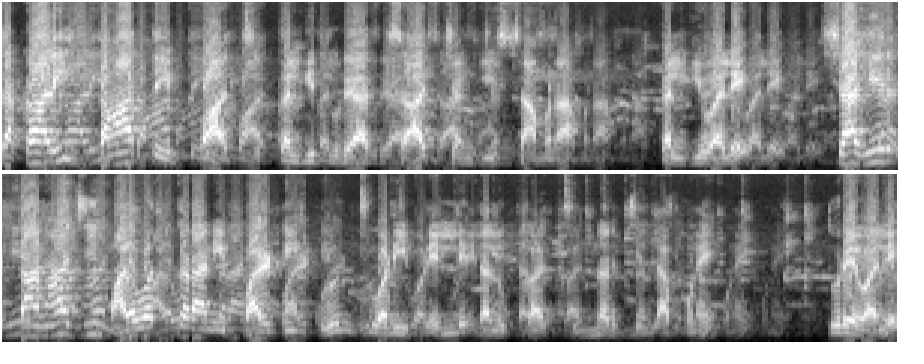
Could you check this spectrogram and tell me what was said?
सकाळी दहा ते पाच कलगीतुऱ्याचा जंगी सामना. कलगीवाले शाहीर तान्हाजी माळवतकर आणि पार्टी कुळुंचवाडी बेल्ले तालुका जुन्नर जिल्हा पुणे तुरेवाले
